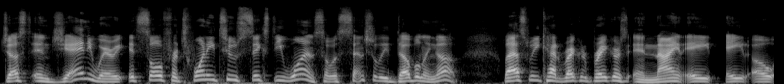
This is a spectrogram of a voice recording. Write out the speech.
just in January, it sold for $22.61, so essentially doubling up. Last week had record breakers in 9.8, 8.0,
